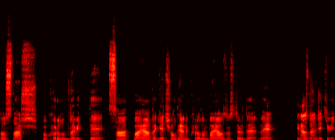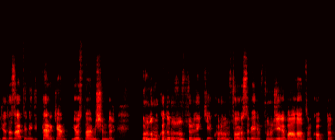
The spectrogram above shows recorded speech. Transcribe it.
dostlar bu kurulum da bitti. Saat bayağı da geç oldu yani kurulum bayağı uzun sürdü ve biraz önceki videoda zaten editlerken göstermişimdir. Kurulum o kadar uzun sürdü ki kurulum sonrası benim sunucu ile bağlantım koptu.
